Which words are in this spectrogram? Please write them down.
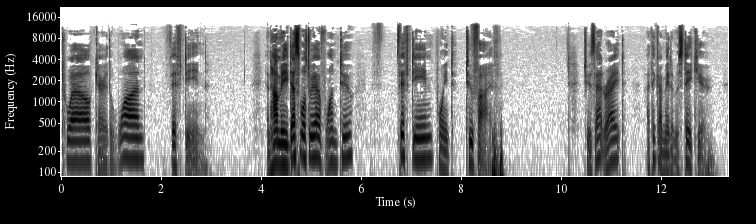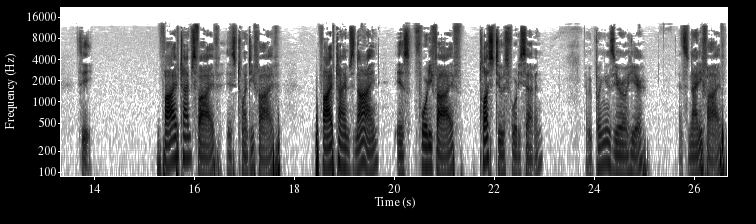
12, carry the 1, 15. And how many decimals do we have? 1, 2, 15.25. Gee, is that right? I think I made a mistake here. See, 5 times 5 is 25. 5 times 9 is 45. Plus 2 is 47. And we bring a 0 here. That's 95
